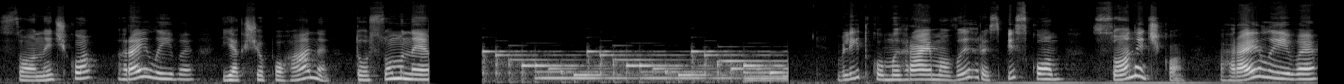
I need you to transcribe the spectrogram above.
сонечко, грайливе, якщо погане, то сумне. Влітку ми граємо в ігри з піском. Сонечко грайливе.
